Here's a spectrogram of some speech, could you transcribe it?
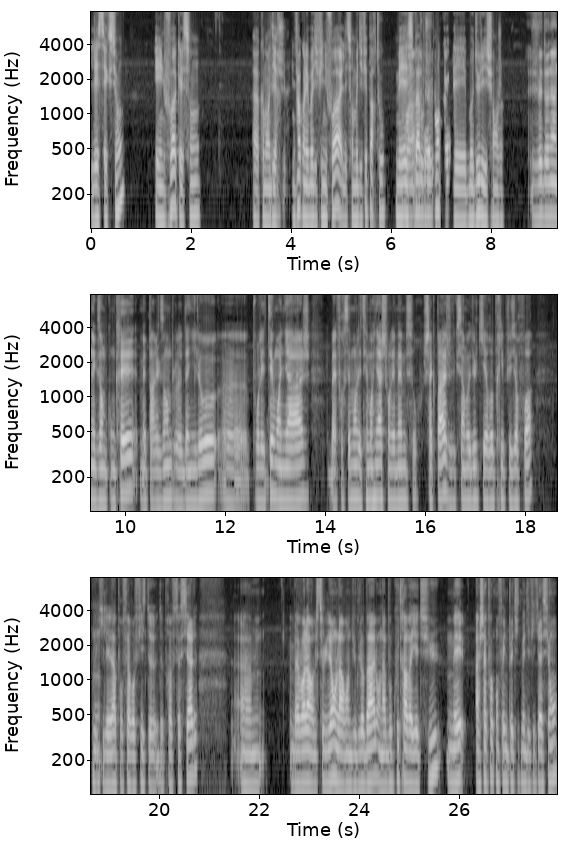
les sections, et une fois qu'elles sont euh, comment dire Une fois qu'on les modifie une fois, elles sont modifiées partout. Mais c'est pas pour autant que les modules ils changent. Je vais donner un exemple concret, mais par exemple, Danilo, euh, pour les témoignages, ben forcément les témoignages sont les mêmes sur chaque page, vu que c'est un module qui est repris plusieurs fois, vu mm. qu'il est là pour faire office de, de preuve sociale. Euh, ben voilà, celui-là, on l'a rendu global, on a beaucoup travaillé dessus, mais à chaque fois qu'on fait une petite modification,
